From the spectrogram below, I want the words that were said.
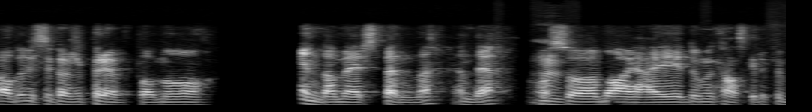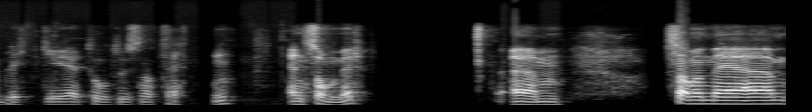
hadde lyst til å kanskje prøve på noe enda mer spennende enn det. Og Mm. så var jeg i Dominikanske republikk i 2013, en sommer. Um, sammen med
